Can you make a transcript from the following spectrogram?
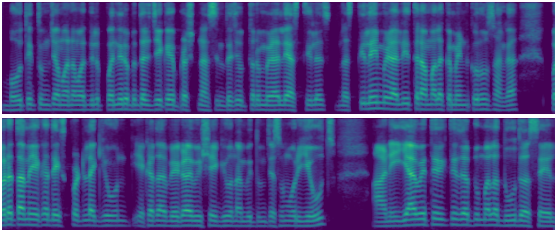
बहुतेक तुमच्या मनामधील पनीरबद्दल जे काही प्रश्न असतील त्याची उत्तरं मिळाली असतीलच. नसतीलही मिळाली तर आम्हाला कमेंट करून सांगा. परत आम्ही एखाद्या एक्सपर्टला घेऊन, एखादा वेगळा विषय घेऊन आम्ही तुमच्यासमोर येऊच आणि या व्यतिरिक्त जर तुम्हाला दूध असेल,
